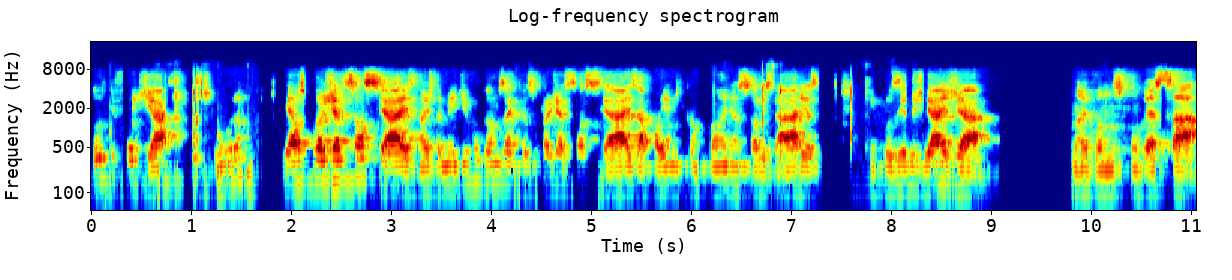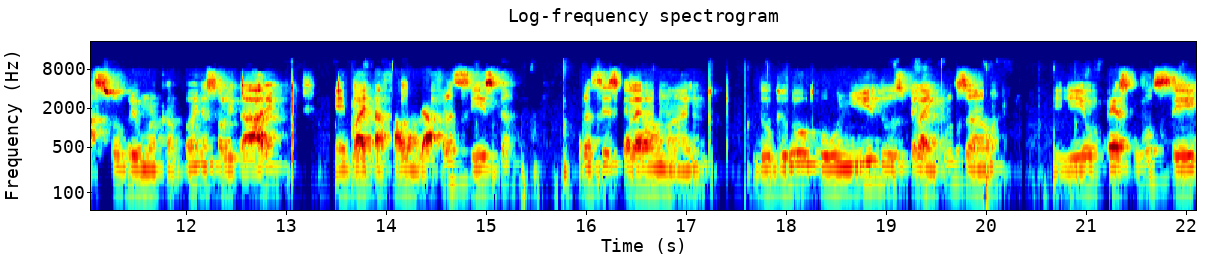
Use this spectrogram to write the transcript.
tudo que for de arte e cultura e aos projetos sociais. Nós também divulgamos aqui os projetos sociais, apoiamos campanhas solidárias, inclusive já já nós vamos conversar sobre uma campanha solidária. Quem vai estar falando é a Francisca. Francisca ela é uma mãe do grupo Unidos pela Inclusão e eu peço que você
